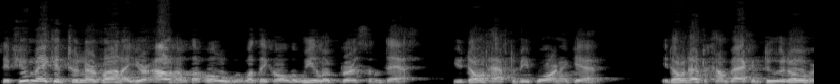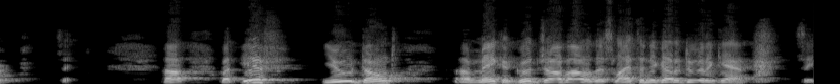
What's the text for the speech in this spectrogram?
if you make it to nirvana, you're out of the whole, what they call the wheel of birth and death. You don't have to be born again. You don't have to come back and do it over. See? Uh, but if you don't uh, make a good job out of this life, then you got to do it again. See?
